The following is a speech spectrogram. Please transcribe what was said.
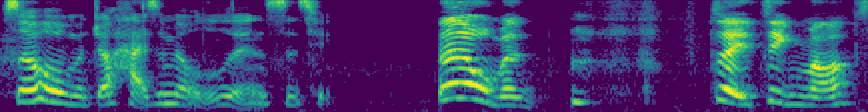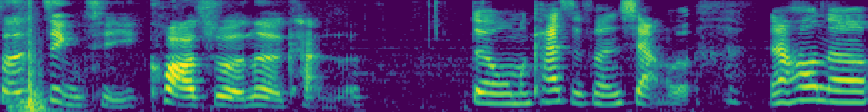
所以我们就还是没有做这件事情。但是我们最近吗？算是近期跨出了那个坎了。对，我们开始分享了，然后呢，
